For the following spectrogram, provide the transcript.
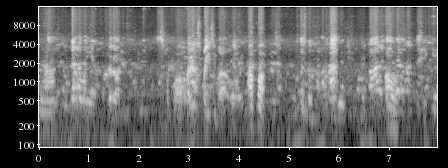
Yan. Dalawa yan. Dalawa. Sabaw. Parehong spicy ba? O Apo. Gusto mo? Ah, Oh. sige.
